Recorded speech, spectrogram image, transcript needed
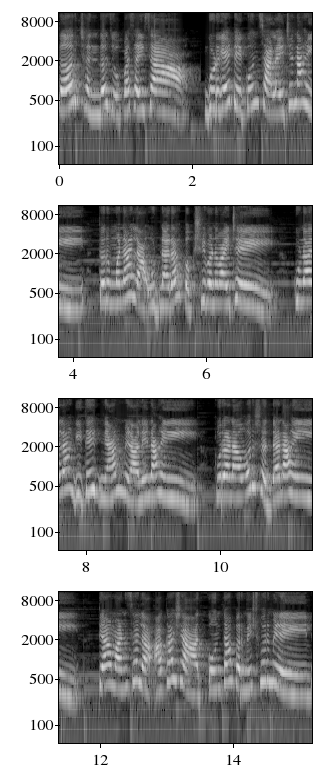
तर छंद जोपासायचा. गुडघे टेकून चालायचे नाही तर मनाला उडणारा पक्षी बनवायचे. कुणाला गीते ज्ञान मिळाले नाही पुराणावर श्रद्धा नाही. त्या माणसाला आकाशात कोणता परमेश्वर मिळेल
